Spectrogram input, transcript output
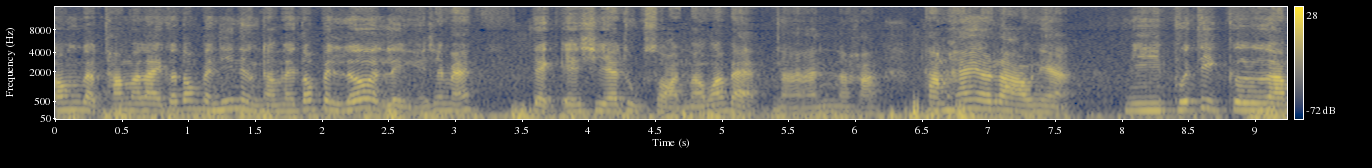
ต้องแบบทำอะไรก็ต้องเป็นที่หนึ่งทำอะไรต้องเป็นเลิศอะไรอย่างเงี้ยใช่ไหมเด็กเอเชียถูกสอนมาว่าแบบนั้นนะคะทำให้เราเนี่ยมีพฤติกรรม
